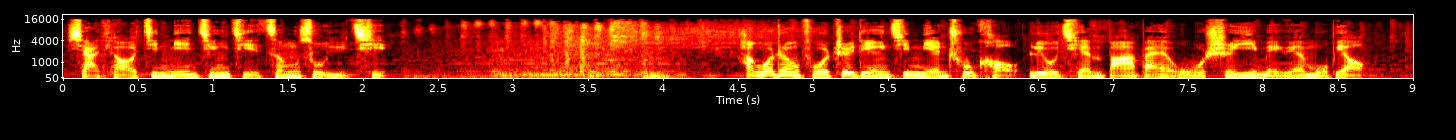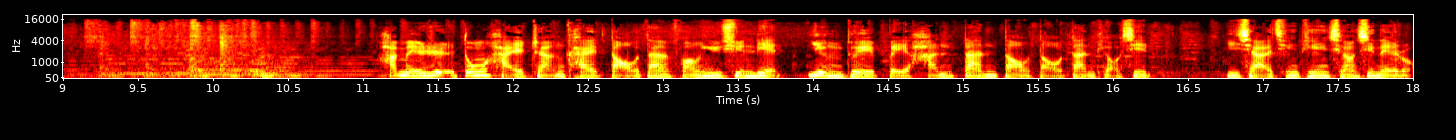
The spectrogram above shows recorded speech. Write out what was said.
下调今年经济增速预期；韩国政府制定今年出口六千八百五十亿美元目标；韩美日东海展开导弹防御训练，应对北韩弹道导弹挑衅。以下请听详细内容。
